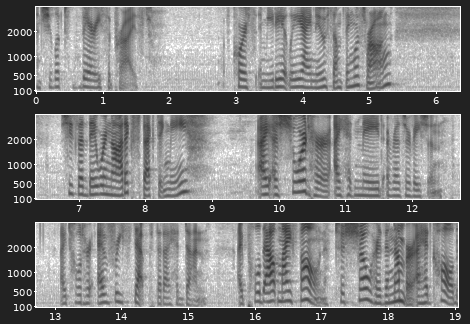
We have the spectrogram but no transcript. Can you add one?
And she looked very surprised. Of course, immediately I knew something was wrong. She said they were not expecting me I assured her I had made a reservation. I told her every step that I had done. I pulled out my phone to show her the number I had called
